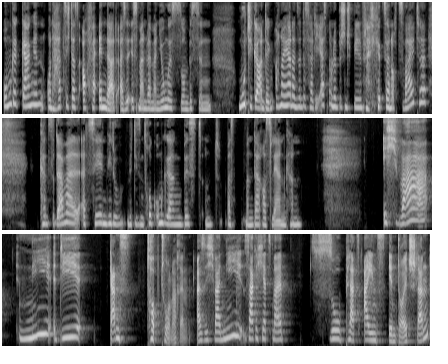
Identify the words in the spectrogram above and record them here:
umgegangen und hat sich das auch verändert? Also ist man, wenn man jung ist, so ein bisschen mutiger und denkt, ach naja, dann sind das halt die ersten Olympischen Spiele, vielleicht gibt's ja noch zweite. Kannst du da mal erzählen, wie du mit diesem Druck umgegangen bist und was man daraus lernen kann? Ich war nie die ganz Top-Turnerin. Also ich war nie, sage ich jetzt mal, so Platz eins in Deutschland.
